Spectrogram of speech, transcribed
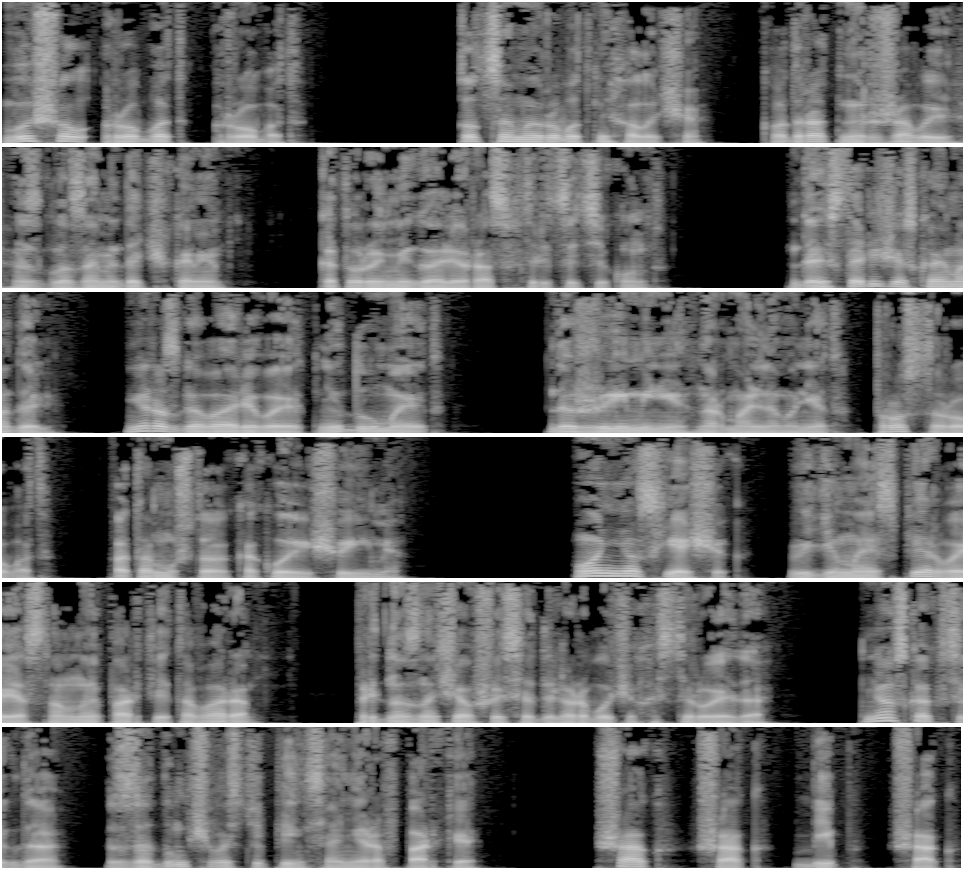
вышел робот-робот. Тот самый робот Михалыча, квадратный, ржавый, с глазами-датчиками, которые мигали раз в 30 секунд. Да историческая модель. Не разговаривает, не думает. Даже имени нормального нет, просто робот потому что какое еще имя? Он нес ящик, видимо, из первой основной партии товара, предназначавшейся для рабочих астероида. Нес, как всегда, с задумчивостью пенсионера в парке. Шаг, шаг, бип, шаг.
